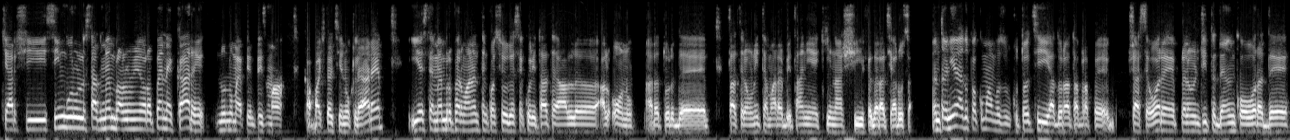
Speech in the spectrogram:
chiar și singurul stat membru al Uniunii Europene care, nu numai prin prisma capacității nucleare, este membru permanent în Consiliul de Securitate al, al ONU, alături de Statele Unite, Marea Britanie, China și Federația Rusă. Întâlnirea, după cum am văzut cu toții, a durat aproape șase ore, prelungită de încă o oră de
